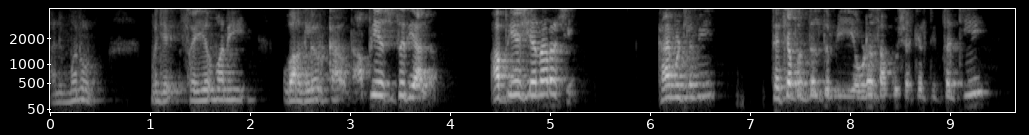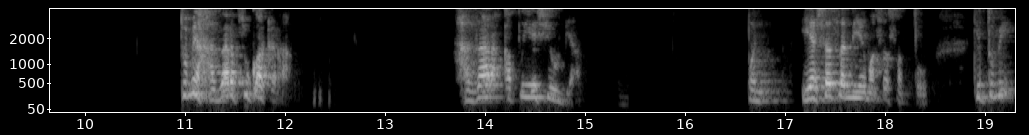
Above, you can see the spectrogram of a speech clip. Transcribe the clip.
आणि म्हणून म्हणजे संयमाने वागल्यावर काय होतं? अपयश जरी आलं अपयश येणारच आहे. काय म्हटलं मी? त्याच्याबद्दल तर मी एवढं सांगू शकेल तिथं की तुम्ही हजार चुका करा. हजार अपयश येऊ द्या. पण यशाचा नियम असा सांगतो की तुम्ही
